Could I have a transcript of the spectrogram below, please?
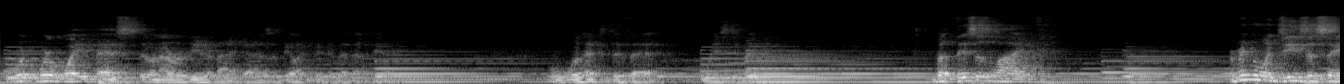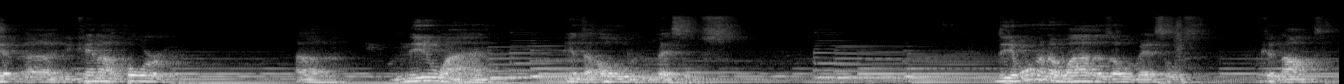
We're, we're, way past doing our review tonight, guys. If y'all ain't figured that out yet, we'll have to do that Wednesday, maybe. But this is like. Remember when Jesus said, uh, "You cannot pour uh, new wine into old vessels." Do you want to know why those old vessels could not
